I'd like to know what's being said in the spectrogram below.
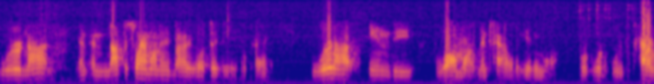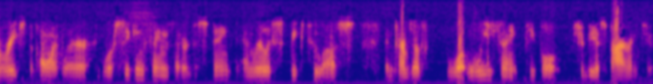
We're not, and, and not to slam on anybody what they do, okay? We're not in the Walmart mentality anymore. We're, we're, we've kind of reached the point where we're seeking things that are distinct and really speak to us in terms of what we think people should be aspiring to.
